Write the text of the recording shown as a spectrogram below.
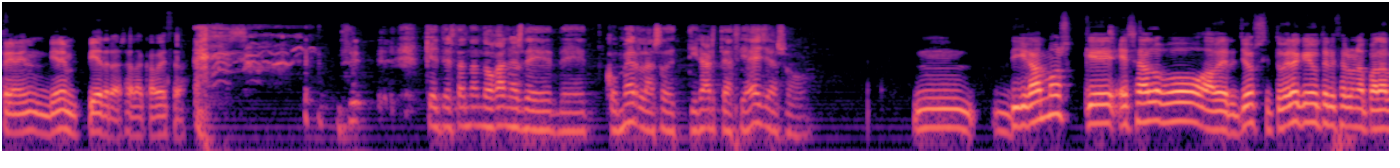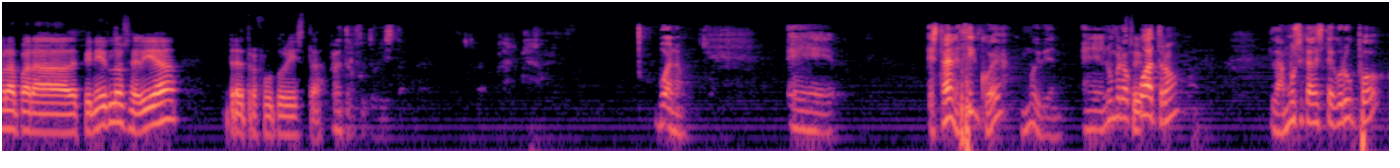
te vienen piedras a la cabeza. que te están dando ganas de, de comerlas o de tirarte hacia ellas o Mm, digamos que es algo, a ver, yo si tuviera que utilizar una palabra para definirlo sería retrofuturista. retrofuturista. Bueno, eh, está en el 5, ¿eh? Muy bien. En el número Sí. 4, la música de este grupo,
